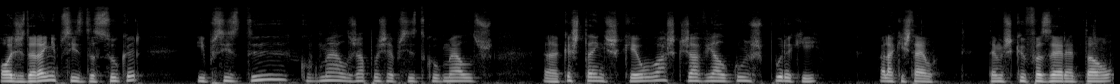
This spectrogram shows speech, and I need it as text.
olhos de aranha, preciso de açúcar e preciso de cogumelos. Já pois é, preciso de cogumelos uh, castanhos, que eu acho que já vi alguns por aqui. Olha, aqui está ele. Temos que fazer então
